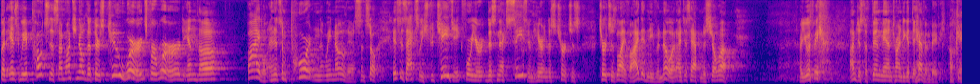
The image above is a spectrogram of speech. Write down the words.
But as we approach this, I want you to know that there's two words for word in the Bible, and it's important that we know this. And so, this is actually strategic for your this next season here in this church's church's life. I didn't even know it; I just happened to show up. Are you with me? I'm just a thin man trying to get to heaven, baby. Okay.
